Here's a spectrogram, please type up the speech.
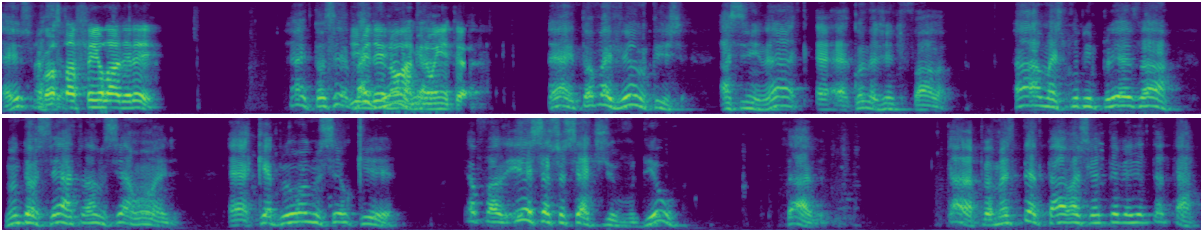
É isso, O negócio está feio lá dele. É, então você Dívida vai vendo, enorme cara. no Inter. É, então vai vendo, Cristian. Assim, né? É, é, quando a gente fala, ah, mas clube empresa não deu certo lá não sei aonde. É, quebrou não sei o quê. Eu falo, e esse associativo deu? Sabe? Cara, pelo menos tentar, eu acho que a gente deveria tentar.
